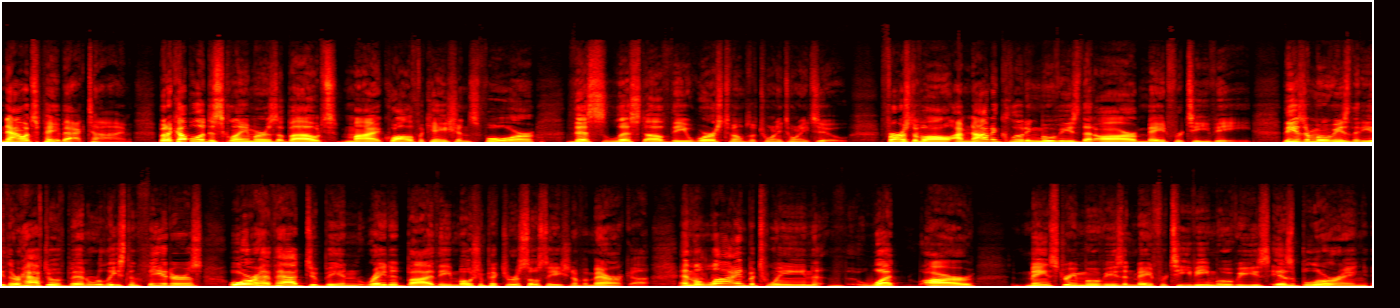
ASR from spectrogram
Now it's payback time. But a couple of disclaimers about my qualifications for this list of the worst films of 2022. First of all, I'm not including movies that are made for TV. These are movies that either have to have been released in theaters or have had to be rated by the Motion Picture Association of America. And the line between what are mainstream movies and made for TV movies is blurring,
